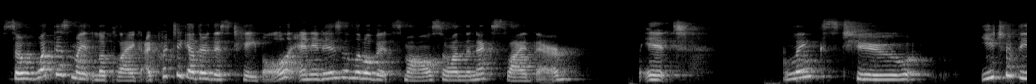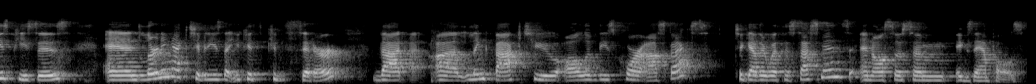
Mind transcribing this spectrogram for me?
So what this might look like, I put together this table and it is a little bit small. So on the next slide there, it links to each of these pieces and learning activities that you could consider that uh, link back to all of these core aspects together with assessments and also some examples.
